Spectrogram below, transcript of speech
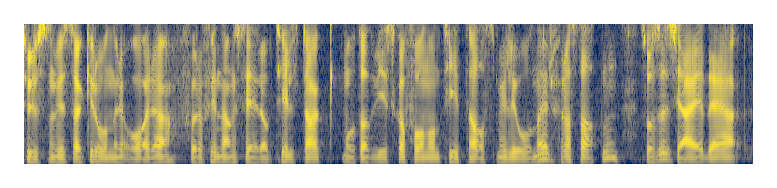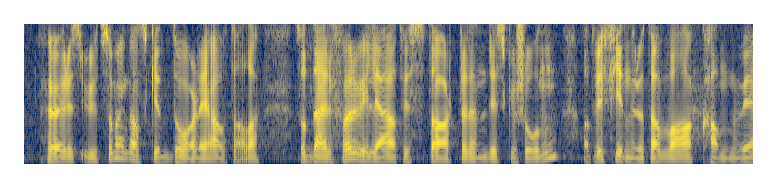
tusenvis av kroner i året for å finansiere opp tiltak mot at vi skal få noen titalls millioner fra staten, så syns jeg det høres ut som en ganske dårlig avtale. Så Derfor vil jeg at vi starter den diskusjonen. At vi finner ut av hva kan vi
